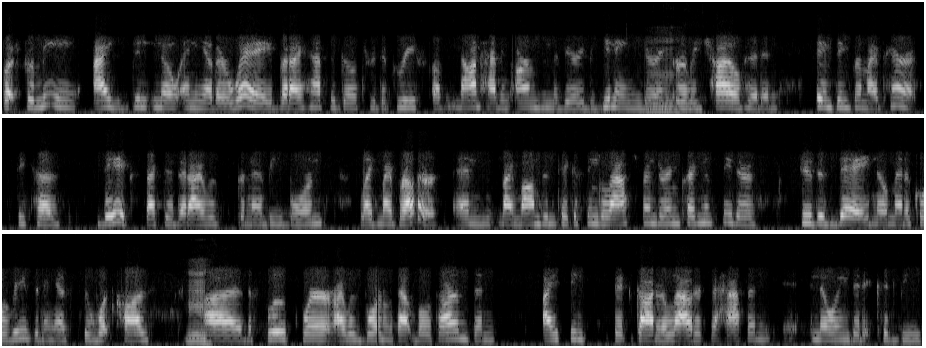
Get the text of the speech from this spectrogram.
But for me, I didn't know any other way, but I had to go through the grief of not having arms in the very beginning during mm. early childhood. And same thing for my parents because they expected that I was going to be born like my brother. And my mom didn't take a single aspirin during pregnancy. There's to this day no medical reasoning as to what caused mm. uh, the fluke where I was born without both arms. And I think that God allowed it to happen, knowing that it could be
